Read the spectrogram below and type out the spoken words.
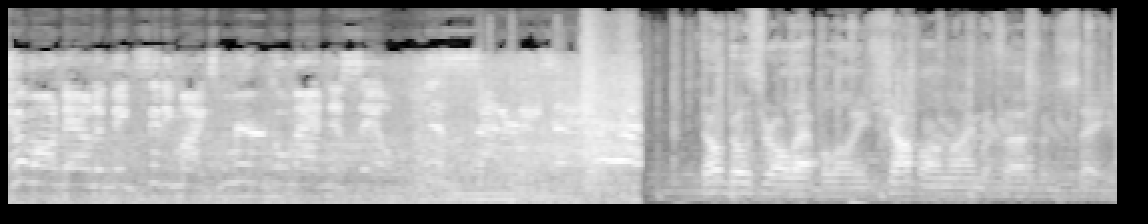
Come on down to Big City Mike's Miracle Madness sale this Saturday. Don't go through all that baloney. Shop online with us and save.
